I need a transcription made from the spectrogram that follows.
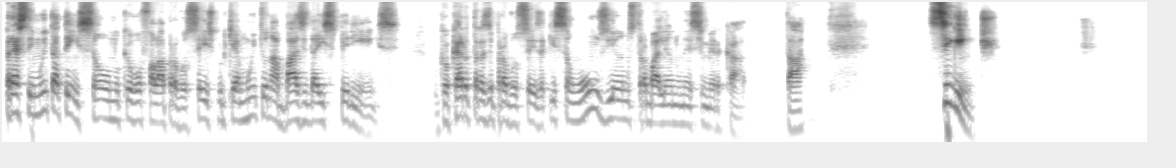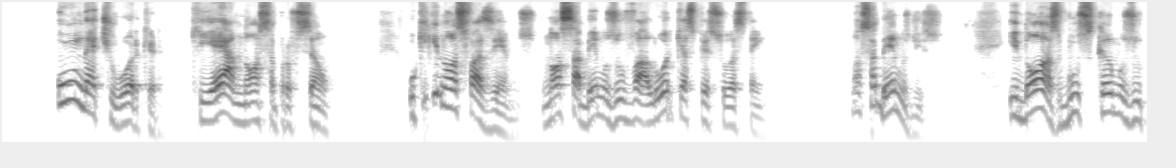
prestem muita atenção no que eu vou falar para vocês, porque é muito na base da experiência. O que eu quero trazer para vocês aqui são 11 anos trabalhando nesse mercado, tá? Seguinte, um networker, que é a nossa profissão, O que, que nós fazemos? Nós sabemos o valor que as pessoas têm. Nós sabemos disso. E nós buscamos o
